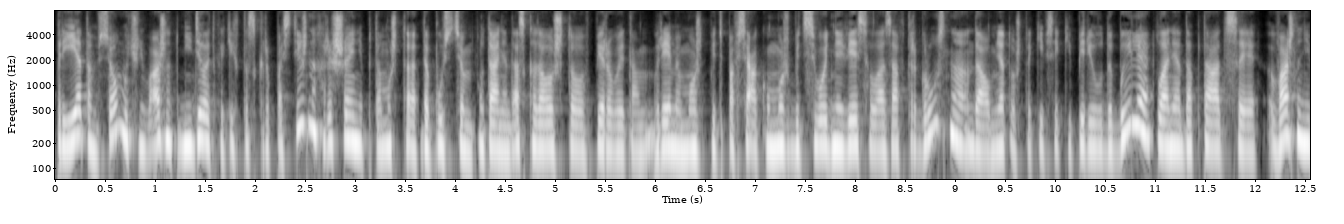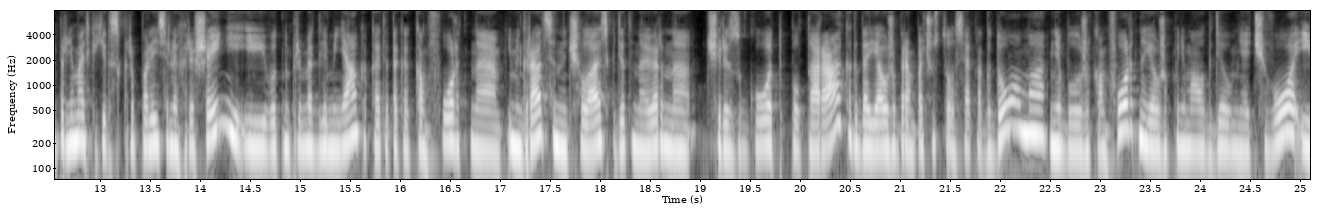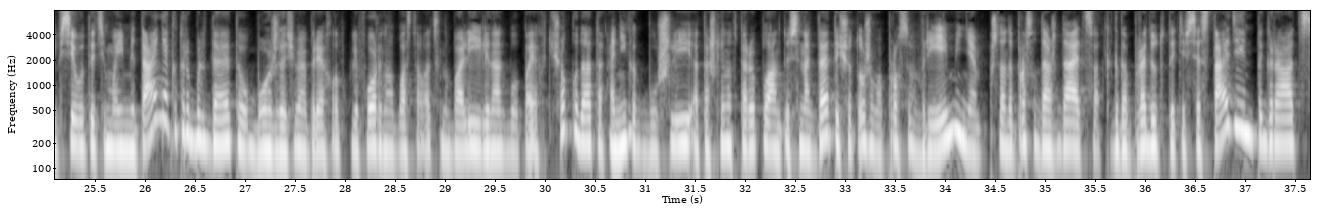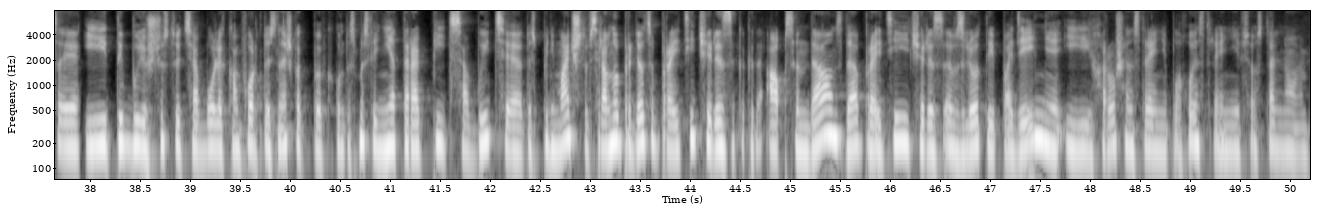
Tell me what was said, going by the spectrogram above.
при этом всем очень важно не делать каких-то скоропостижных решений, потому что, допустим, у Таня, да, сказала, что в первое там время может быть по-всякому, может быть, сегодня весело, а завтра грустно. Да, у меня тоже такие всякие периоды были в плане адаптации. Важно не принимать каких-то скоропалительных решений, и вот, например, для меня какая-то такая комфортная иммиграция началась где-то, наверное, через год-полтора, когда я уже прям почувствовала себя как дома, мне было уже комфортно, я уже понимала, где у меня чего, и все вот эти мои метания, которые были до этого, боже, зачем я приехала в Калифорнию, надо было оставаться на Бали, или надо было поехать еще куда-то, они как бы ушли, отошли на второй план. То есть иногда это еще тоже вопрос времени, что надо просто дождаться, когда пройдут вот эти все стадии интеграции, и ты будешь чувствовать себя более комфортно. То есть, знаешь, как бы в каком-то смысле не торопить события, то есть понимать, что все равно придется пройти через как это ups and downs, да, пройти через взлеты и падения, и хорошее настроение, плохое настроение и все остальное.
